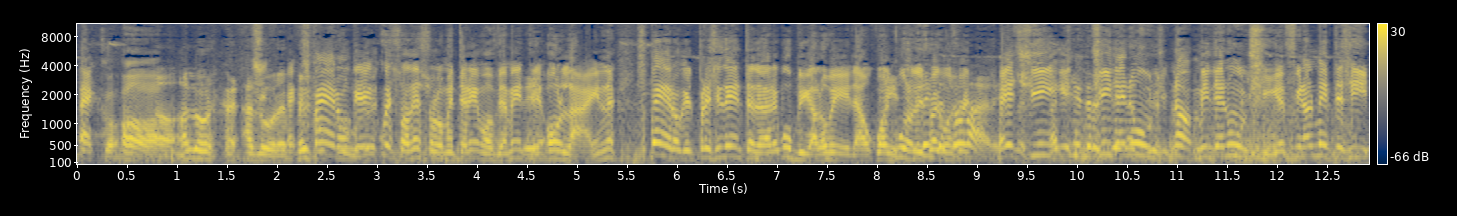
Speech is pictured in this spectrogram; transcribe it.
Ecco, oh, no, allora, allora, eh, spero concludere... che questo adesso lo metteremo ovviamente sì. online. Spero che il Presidente della Repubblica lo veda o qualcuno sì, dei suoi consulenti e ci, ci denunci, no, mi denunci che finalmente si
